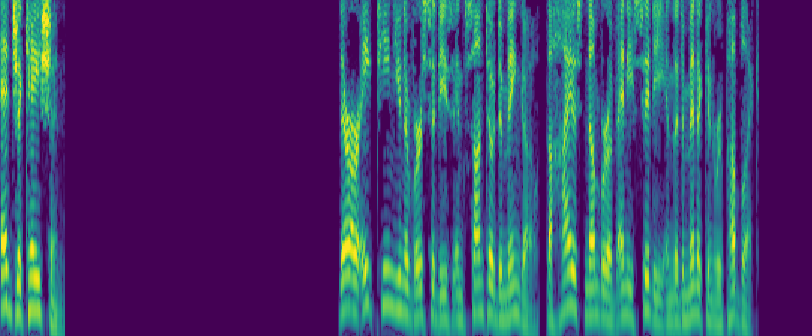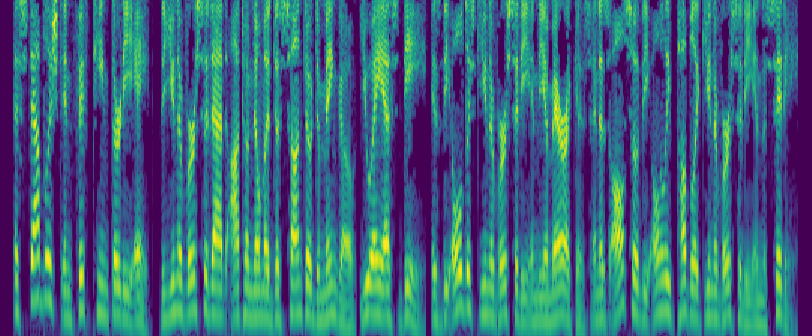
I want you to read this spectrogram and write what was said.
Education There are 18 universities in Santo Domingo, the highest number of any city in the Dominican Republic. Established in 1538, the Universidad Autónoma de Santo Domingo UASD is the oldest university in the Americas and is also the only public university in the city.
